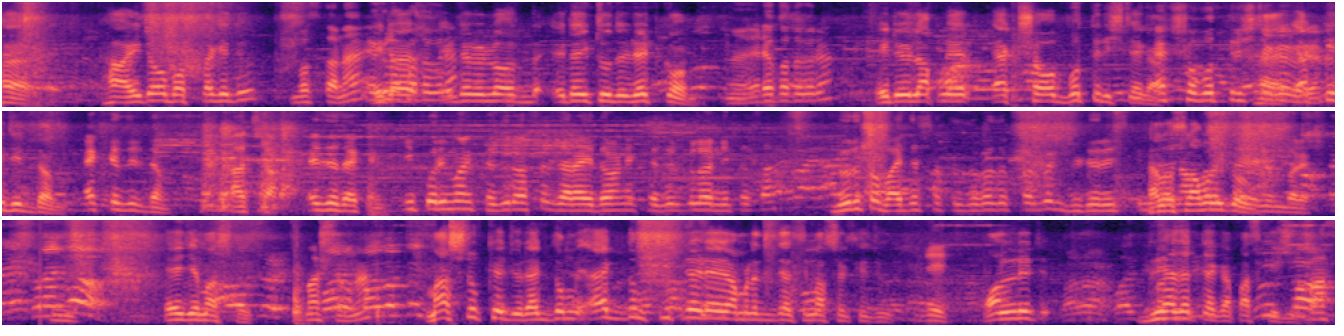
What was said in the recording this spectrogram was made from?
হ্যাঁ হ্যাঁ এটাও বস্তা খেজুর। বস্তা না? এগুলো এটা কত করে? এটা হইল এটা একটু রেট কম। হ্যাঁ, এটা কত করে? এটা হইল আপনার একশো বত্রিশ টাকা। একশো বত্রিশ হ্যাঁ, টাকা এক করে কেজির দাম। এক কেজির দাম। আচ্ছা এই যে দেখেন কি পরিমাণ খেজুর আছে? যারা এই ধরনের খেজুরগুলো নিতে চান দ্রুত ভাইদের সাথে যোগাযোগ করবেন ভিডিওর স্ক্রিনে Hello, আসসালামু আলাইকুম। এই নম্বরে। এই যে মাশরুম। মাশরুম না? মাশরুম খেজুর একদম একদম চিপ রেটে আমরা দিতে আছি মাশরুম খেজুর। জি। অনলি দুই হাজার টাকা পাঁচ কেজি। পাঁচ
